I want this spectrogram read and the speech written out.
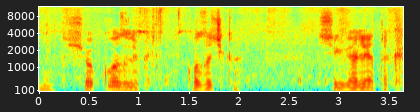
Вот еще козлик, козочка, щеголеток.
